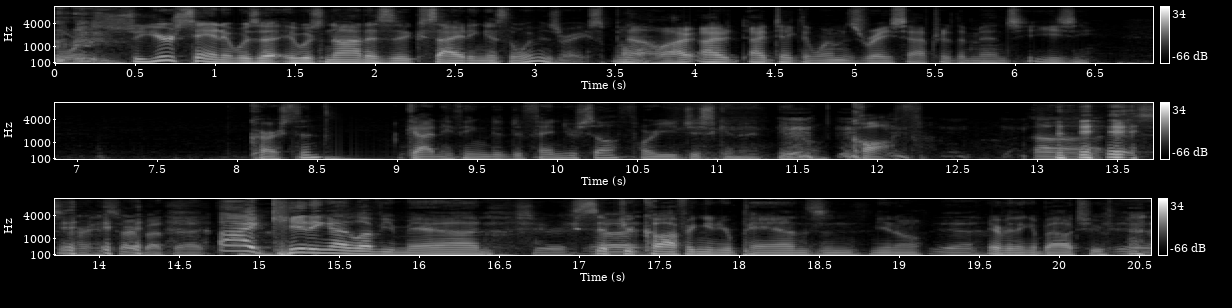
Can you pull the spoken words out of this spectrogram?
so you're saying it was a it was not as exciting as the women's race, Paul. no. I, I I'd take the women's race after the men's easy. Karsten, got anything to defend yourself, or are you just gonna you know cough? Uh, sorry, sorry about that. I'm kidding. I love you, man. Sure. Except Uh, you're coughing in your pans and, you know, Yeah. everything about you. Yeah.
